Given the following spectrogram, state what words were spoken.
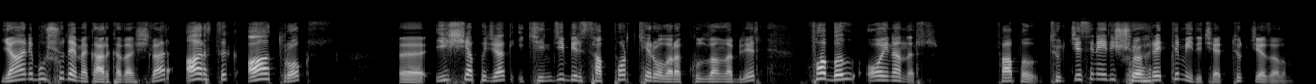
Yani bu şu demek arkadaşlar. Artık Aatrox e, iş yapacak ikinci bir support carry olarak kullanılabilir. Fable oynanır. Fable. Türkçesi neydi? Şöhretli miydi chat? Türkçe yazalım.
